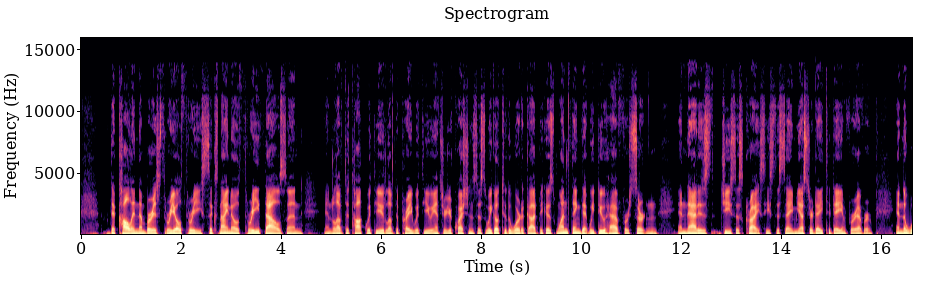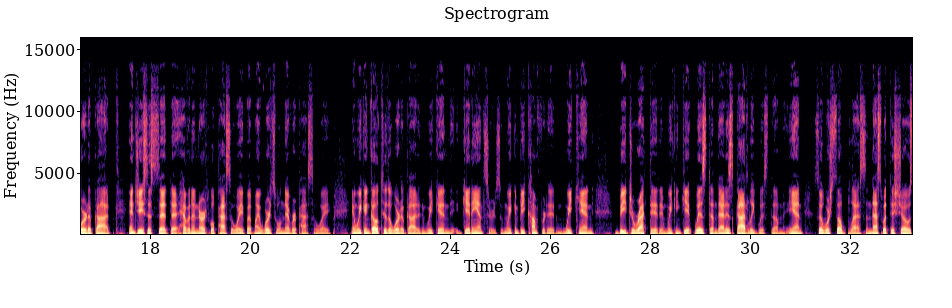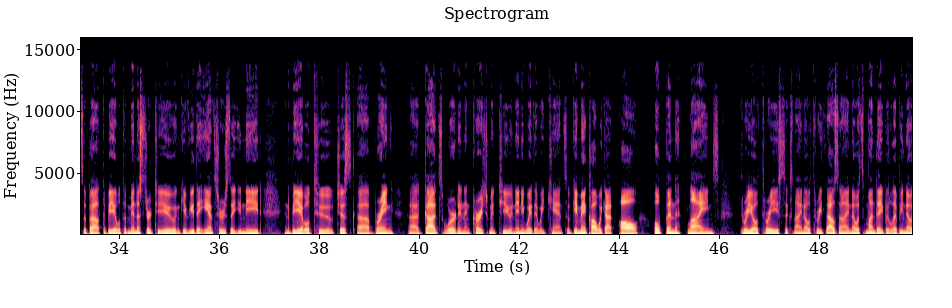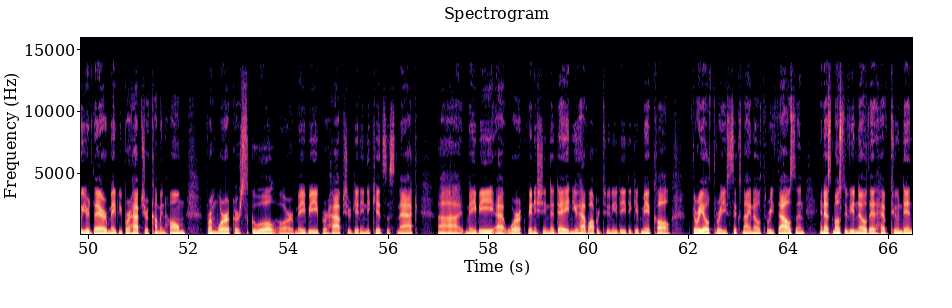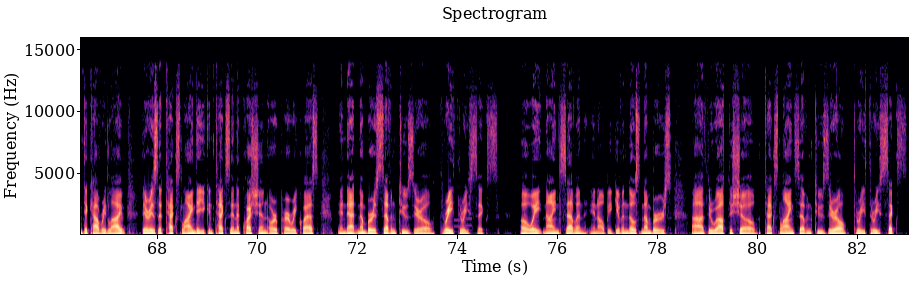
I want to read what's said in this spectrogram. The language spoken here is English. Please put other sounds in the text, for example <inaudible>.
The call in number is 303 690 3000 and love to talk with you, love to pray with you, answer your questions as we go to the Word of God. Because one thing that we do have for certain, and that is Jesus Christ. He's the same yesterday, today, and forever and the word of God. And Jesus said that heaven and earth will pass away, but my words will never pass away. And we can go to the word of God and we can get answers and we can be comforted and we can be directed and we can get wisdom. That is godly wisdom. And so we're so blessed. And that's what this show is about to be able to minister to you and give you the answers that you need and to be able to just uh, bring uh, God's word and encouragement to you in any way that we can. So give me a call. We got all open lines 303 690 3000. I know it's Monday, but let me know you're there. Maybe perhaps you're coming home from work or school, or maybe perhaps you're getting the kids a snack, uh, maybe at work finishing the day, and you have opportunity to give me a call. 303 690 3000. And as most of you know that have tuned in to Calvary Live, there is a text line that you can text in a question or a prayer request, and that number is 720 336 0897, and I'll be giving those numbers uh, throughout the show. Text line 720 336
